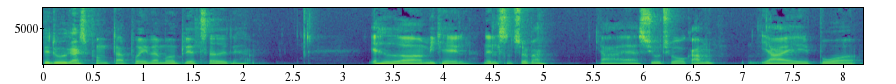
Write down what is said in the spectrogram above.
mit udgangspunkt, der på en eller anden måde bliver taget i det her. Jeg hedder Michael Nielsen Søberg. Jeg er 27 år gammel. Jeg bor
